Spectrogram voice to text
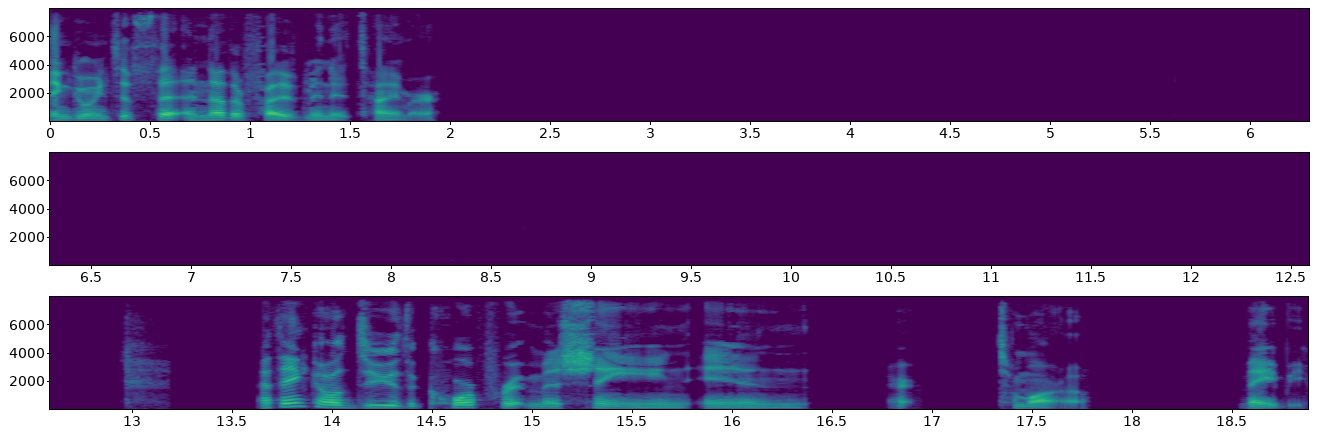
I'm going to set another five minute timer. I think I'll do the corporate machine in er, tomorrow. Maybe.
